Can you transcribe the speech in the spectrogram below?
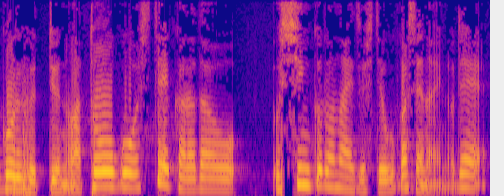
ゴルフっていうのは統合して体をシンクロナイズして動かせないので、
